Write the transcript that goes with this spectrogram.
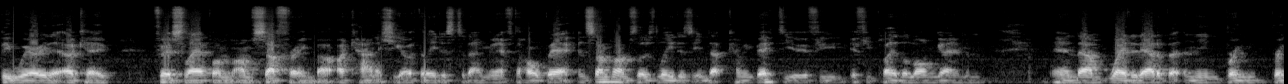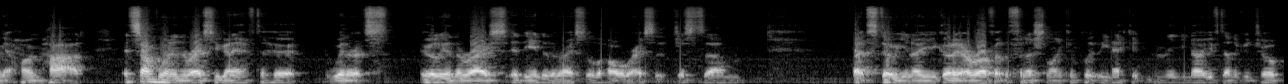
be wary that okay, first lap I'm, I'm suffering, but I can't actually go with the leaders today. I'm going to have to hold back, and sometimes those leaders end up coming back to you if you if you play the long game and and um, wait it out a bit and then bring bring it home hard. At some point in the race, you're going to have to hurt, whether it's early in the race, at the end of the race, or the whole race. It just um, but still, you know, you got to arrive at the finish line completely naked, and then you know you've done a good job.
